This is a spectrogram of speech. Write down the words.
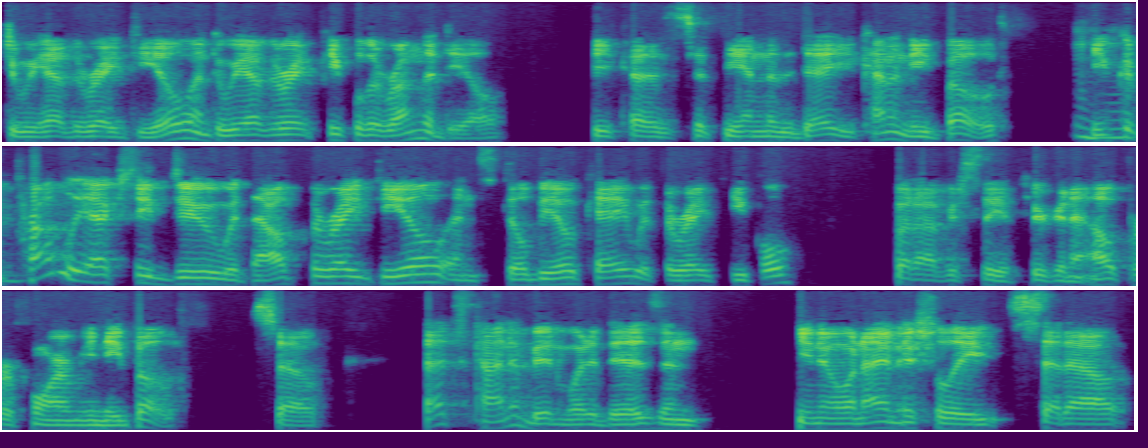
do we have the right deal? And do we have the right people to run the deal? Because at the end of the day, you kind of need both. Mm-hmm. You could mm-hmm. probably actually do without the right deal and still be okay with the right people. But obviously, if you're going to outperform, you need both. So that's kind of been what it is. And you know, when I initially set out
